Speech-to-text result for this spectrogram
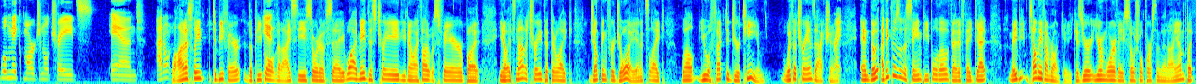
will make marginal trades and I don't Well, honestly, to be fair, the people Yeah. that I see sort of say, "Well, I made this trade. You know, I thought it was fair, but you know, it's not a trade that they're like jumping for joy." And it's like, well, you affected your team with a transaction, Right. And tho- I think those are the same people though that if they get maybe tell me if I'm wrong, Katie, because you're you're more of a social person than I am, but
